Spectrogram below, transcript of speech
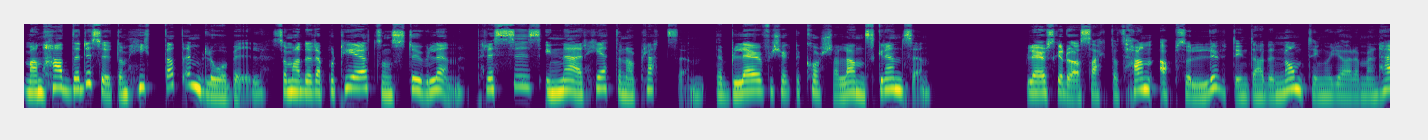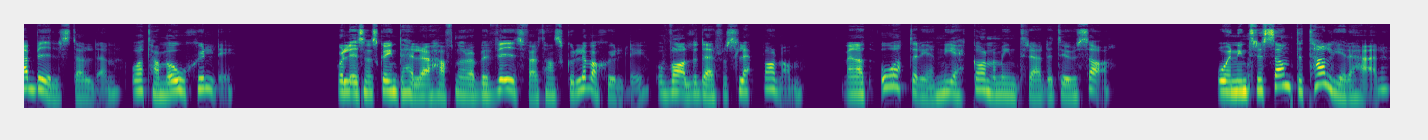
Man hade dessutom hittat en blå bil som hade rapporterats som stulen precis i närheten av platsen där Blair försökte korsa landsgränsen. Blair ska då ha sagt att han absolut inte hade någonting att göra med den här bilstölden och att han var oskyldig. Polisen ska inte heller ha haft några bevis för att han skulle vara skyldig och valde därför att släppa honom, men att återigen neka honom inträde till USA. Och en intressant detalj i det här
